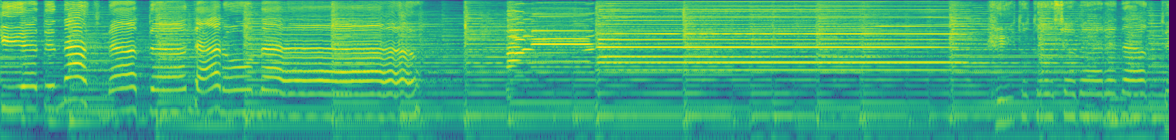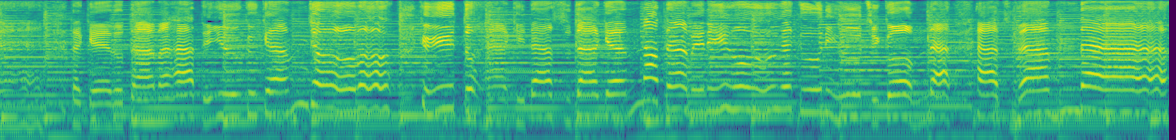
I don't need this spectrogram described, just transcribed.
消えてなくなったんだろうな。人と喋れなくてだけど溜まってゆく感情をきっと吐き出すだけのために音楽に打ち込んだはずなんだ。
